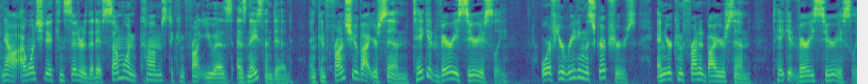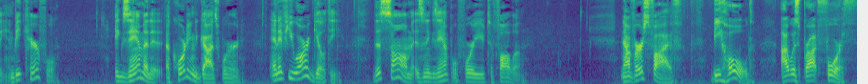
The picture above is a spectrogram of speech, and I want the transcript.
Now, I want you to consider that if someone comes to confront you as, as Nathan did and confronts you about your sin, take it very seriously. Or if you're reading the scriptures and you're confronted by your sin, take it very seriously and be careful. Examine it according to God's word. And if you are guilty, this psalm is an example for you to follow. Now, verse 5 Behold, I was brought forth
